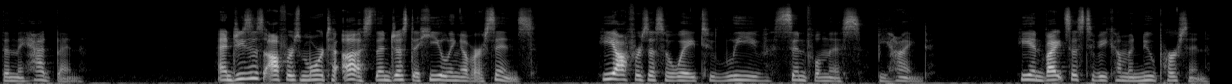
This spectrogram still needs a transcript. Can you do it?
than they had been. And Jesus offers more to us than just a healing of our sins. He offers us a way to leave sinfulness behind. He invites us to become a new person.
